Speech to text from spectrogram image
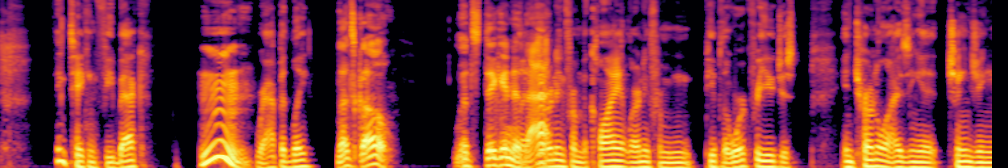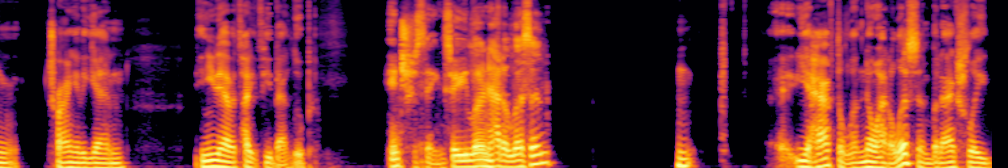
I think taking feedback Mm, rapidly, let's go. Let's dig into like that. learning from the client, learning from people that work for you, just internalizing it, changing, trying it again. You need to have a tight feedback loop. Interesting. So you learn how to listen. You have to know how to listen, but actually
